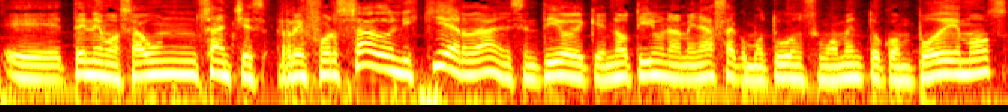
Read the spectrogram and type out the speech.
eh, tenemos a un Sánchez reforzado en la izquierda, en el sentido de que no tiene una amenaza como tuvo en su momento con Podemos,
